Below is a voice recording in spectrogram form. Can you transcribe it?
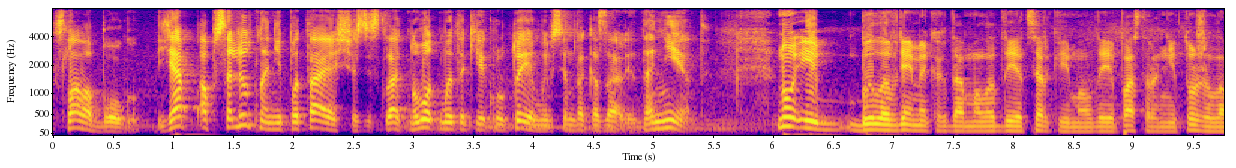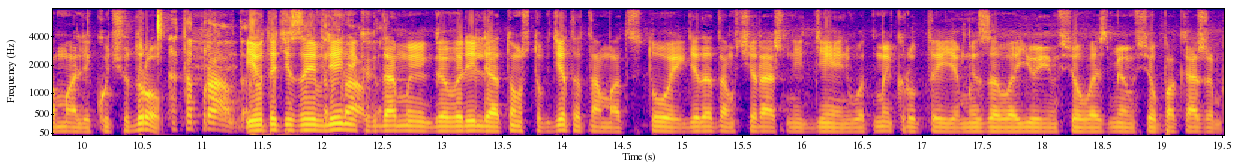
Слава Богу. Я абсолютно не пытаюсь сейчас здесь сказать, ну вот мы такие крутые, мы всем доказали. Да нет. Ну и было время, когда молодые церкви и молодые пасторы, они тоже ломали кучу дров. Это правда. И вот эти заявления, когда мы говорили о том, что где-то там отстой, где-то там вчерашний день, вот мы крутые, мы завоюем, все возьмем, все покажем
